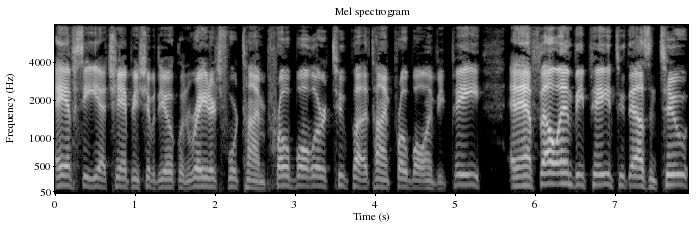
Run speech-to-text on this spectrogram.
AFC championship with the Oakland Raiders, four time Pro Bowler, two time Pro Bowl MVP, an NFL MVP in 2002,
